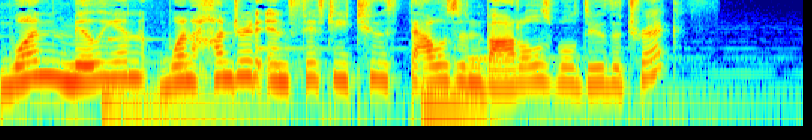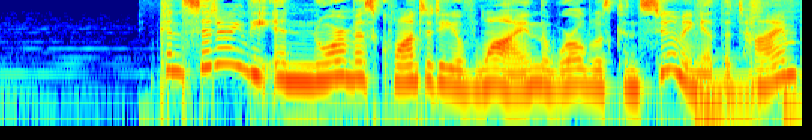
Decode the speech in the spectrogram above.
1,152,000 bottles will do the trick? Considering the enormous quantity of wine the world was consuming at the time,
